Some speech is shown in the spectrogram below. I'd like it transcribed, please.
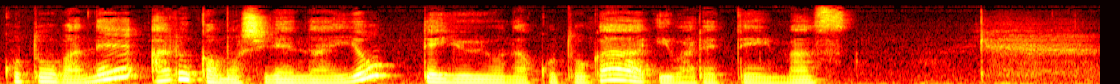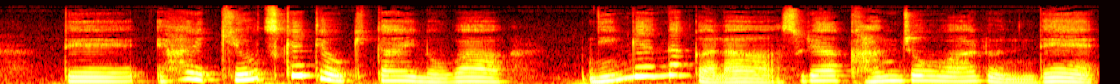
ことがねあるかもしれないよっていうようなことが言われています。でやはり気をつけておきたいのは人間だからそれは感情はあるんで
